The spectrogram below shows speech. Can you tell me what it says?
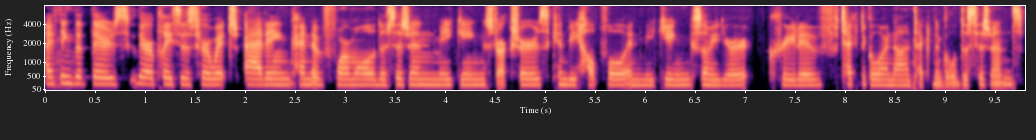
I think that there's there are places for which adding kind of formal decision making structures can be helpful in making some of your creative, technical or non-technical decisions.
